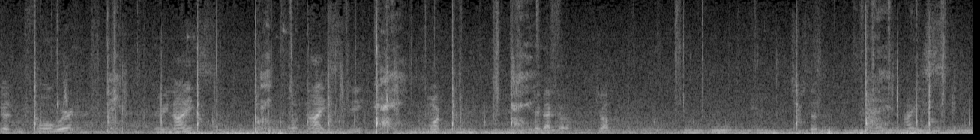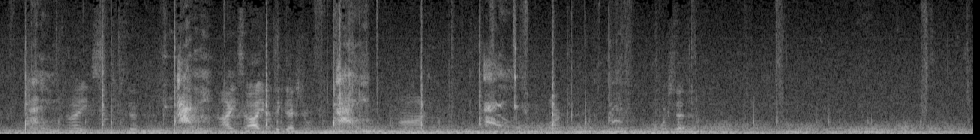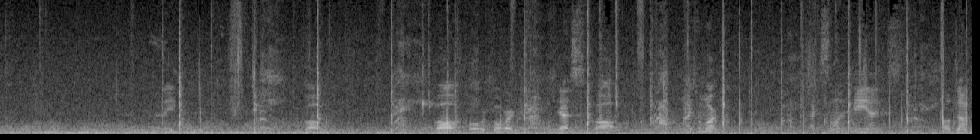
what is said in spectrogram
good. Move forward. Very nice. Oh, nice. See? One more. Okay, back pedal. Jump. Two step. Nice. Nice. Two step. Nice. Ah, you didn't take the extra one. Come on. One more. One more step. Ready? Ball. Ball. Forward, forward. Yes, ball. Nice, one more. Excellent. Hands. Well done.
